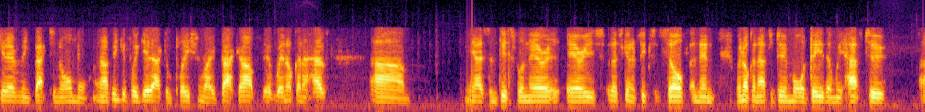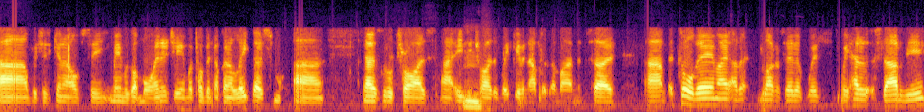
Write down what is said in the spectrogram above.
get everything back to normal. And I think if we get our completion rate back up, that we're not going to have, um, you know, some disciplinary areas that's going to fix itself, and then we're not going to have to do more D than we have to, uh, which is going to obviously mean we've got more energy, and we're probably not going to leak those uh, those little tries, uh, easy mm. tries that we're giving up at the moment. So. Um, it's all there, mate. I like I said, we we had it at the start of the year.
